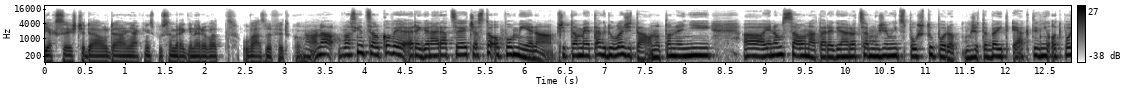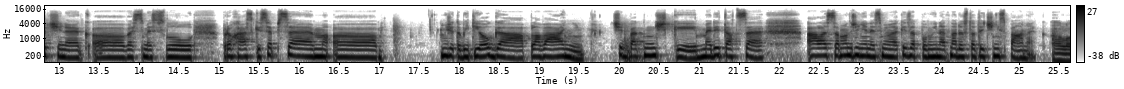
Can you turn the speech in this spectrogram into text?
jak se ještě dál dá nějakým způsobem regenerovat u vás ve fitku? No, ona vlastně celkově regenerace je často opomíjená, přitom je tak důležitá. Ono to není uh, jenom sauna, ta regenerace může mít spoustu podob. Může to být i aktivní odpočinek uh, ve smyslu procházky se psem, uh, Může to být yoga, plavání, četba knížky, meditace, ale samozřejmě nesmíme taky zapomínat na dostatečný spánek. Ale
